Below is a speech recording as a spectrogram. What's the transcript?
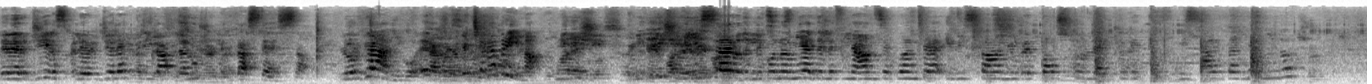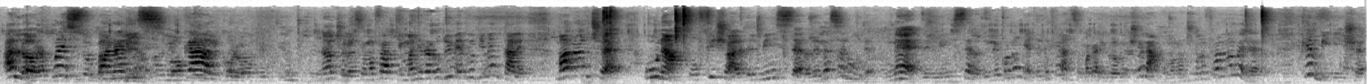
l'energia, elettrica, la luce la stessa. L'organico era quello che c'era prima, mi dici, mi dici Ministero dell'Economia e delle Finanze quant'è il risparmio per posto letto che tu mi stai tagliando? Allora, questo banalissimo calcolo, noi ce lo siamo fatti in maniera rudimentale, ma non c'è un atto ufficiale del Ministero della Salute né del Ministero dell'Economia e delle Finanze, magari loro ce l'hanno, ma non ce lo fanno vedere, che mi dice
